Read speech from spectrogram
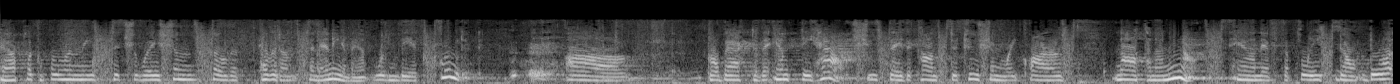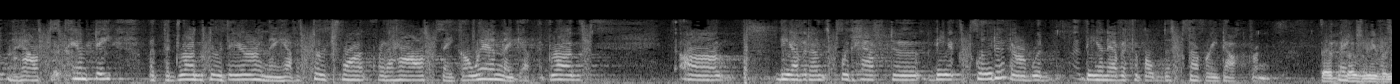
applicable in these situations so that evidence in any event wouldn't be excluded? uh, go back to the empty house. You say the Constitution requires knock and announce. And if the police don't do it and the house is empty, but the drugs are there and they have a search warrant for the house, they go in, they get the drugs, uh, the evidence would have to be excluded or would the inevitable discovery doctrine that doesn't even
